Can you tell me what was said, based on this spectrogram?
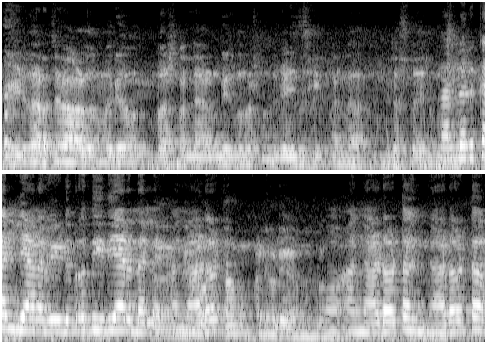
വീട് നിറച്ച ആളും ഒരു ഭക്ഷണം ഇരുന്ന് ഭക്ഷണം കഴിച്ച് നല്ല രസമായിരുന്നു. നല്ലൊരു കല്യാണ വീട് പ്രതീതിയായിരുന്നല്ലേ? അങ്ങാടോട്ടം. മൊത്തം അടിപൊളിയായിരുന്നു ഓ, അങ്ങാടോട്ടം ഇങ്ങാടോട്ടം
